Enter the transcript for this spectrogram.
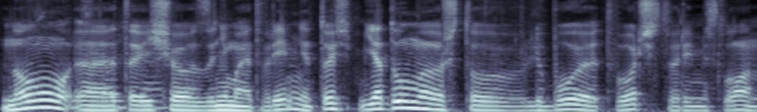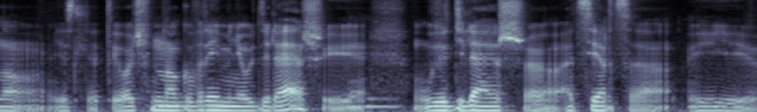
Ну, э, это еще занимает времени. То есть я думаю, что любое творчество, ремесло, оно, если ты очень много времени уделяешь и mm-hmm. уделяешь э, от сердца и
